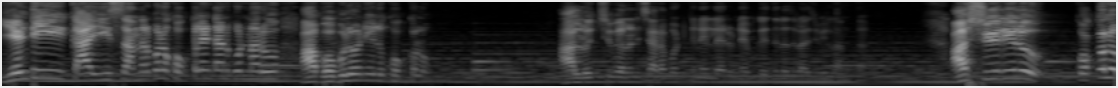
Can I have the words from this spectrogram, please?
ఏంటి కా- ఈ సందర్భంలో కుక్కలు ఏంటి అనుకుంటున్నారు? ఆ బొబులో నీళ్ళు కుక్కలు. వాళ్ళు వచ్చి వీళ్ళని చెరబట్టుకుని వెళ్ళారు నెబ్బగెద్దిన రాజు వీళ్ళంతా. అశ్వరీయులు కుక్కలు.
